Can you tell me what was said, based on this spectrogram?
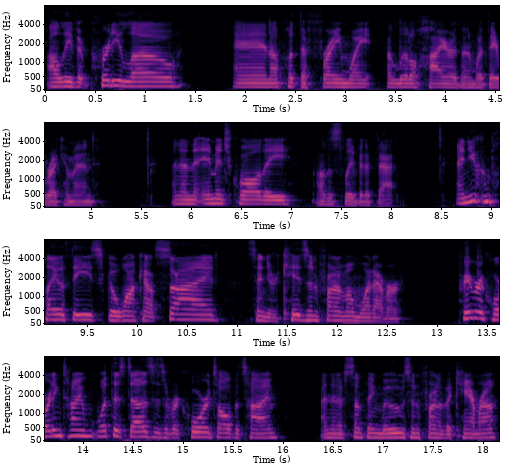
I'll leave it pretty low. And I'll put the frame rate a little higher than what they recommend. And then the image quality, I'll just leave it at that. And you can play with these. Go walk outside. Send your kids in front of them, whatever. Pre-recording time, what this does is it records all the time, and then if something moves in front of the camera,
